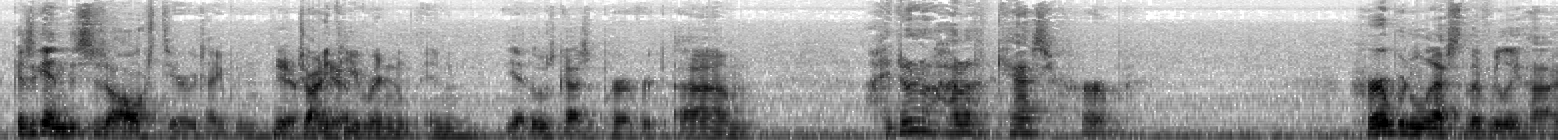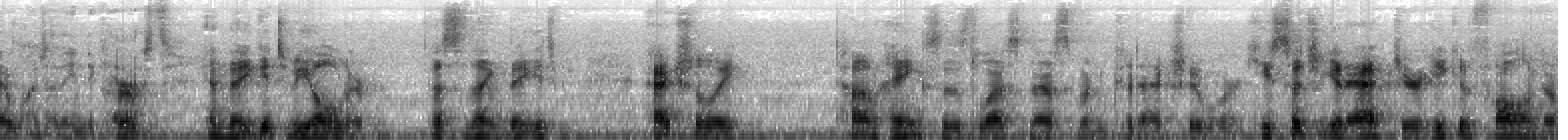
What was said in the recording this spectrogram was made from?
Because again, this is all stereotyping. Yeah, Johnny yeah. Fever and, and yeah, those guys are perfect. Um, I don't know how to cast Herb. Herb and Les are the really high ones, I think, to Herb- cast. and they get to be older. That's the thing. They get to be, actually. Tom Hanks as Les Nessman could actually work. He's such a good actor. He could fall into.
